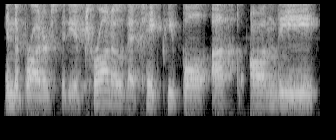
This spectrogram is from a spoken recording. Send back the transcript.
in the broader city of Toronto that take people up on the,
